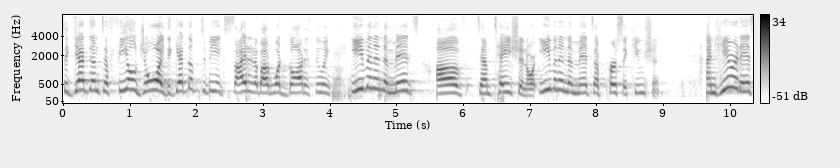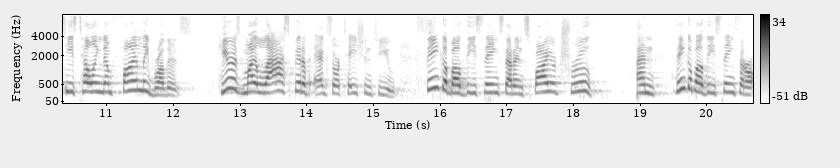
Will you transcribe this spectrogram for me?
To get them to feel joy, to get them to be excited about what God is doing, even in the midst of temptation or even in the midst of persecution. And here it is, he's telling them, finally, brothers, here is my last bit of exhortation to you. Think about these things that inspire truth and Think about these things that are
